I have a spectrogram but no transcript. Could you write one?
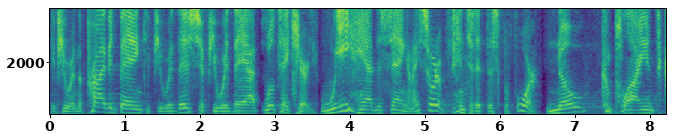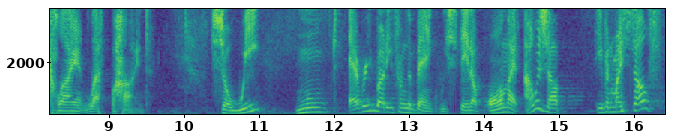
if you were in the private bank, if you were this, if you were that, we'll take care of you. We had the saying, and I sort of hinted at this before, no compliant client left behind. So we moved everybody from the bank. We stayed up all night. I was up even myself,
